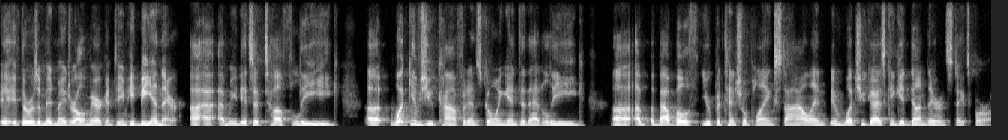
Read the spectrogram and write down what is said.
if there was a mid-major All-American team, he'd be in there. I, I mean, it's a tough league. Uh, what gives you confidence going into that league uh, about both your potential playing style and, and what you guys can get done there in Statesboro?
